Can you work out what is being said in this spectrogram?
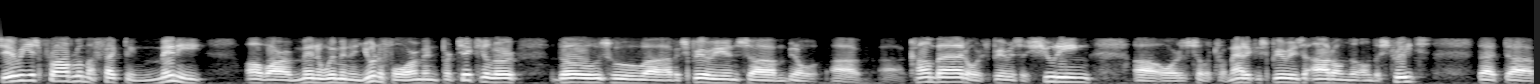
serious problem affecting many of our men and women in uniform, in particular those who uh, have experienced, um, you know, uh, uh, combat or experienced a shooting uh, or some traumatic experience out on the on the streets. That uh,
